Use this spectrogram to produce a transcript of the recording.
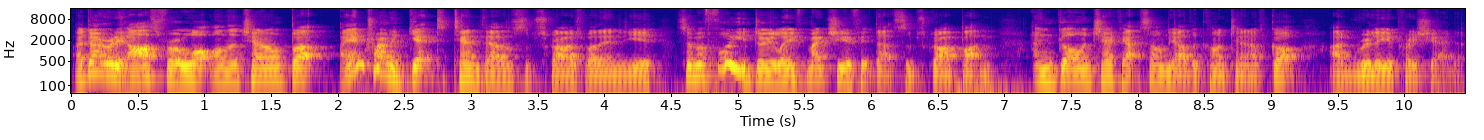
I don't really ask for a lot on the channel, but I am trying to get to 10,000 subscribers by the end of the year. So before you do leave, make sure you hit that subscribe button and go and check out some of the other content I've got. I'd really appreciate it.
